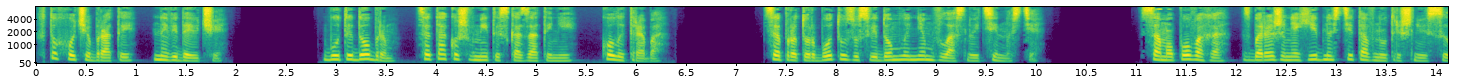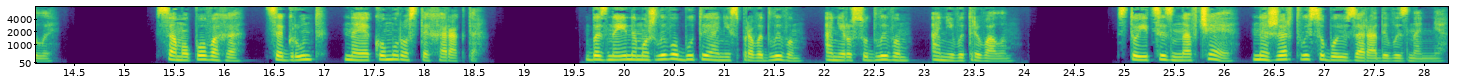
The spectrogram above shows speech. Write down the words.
хто хоче брати, не віддаючи. Бути добрим це також вміти сказати ні, коли треба. Це про турботу з усвідомленням власної цінності. Самоповага, збереження гідності та внутрішньої сили. Самоповага це ґрунт, на якому росте характер. Без неї неможливо бути ані справедливим, ані розсудливим, ані витривалим. Стоїцизм навчає, не жертвуй собою заради визнання.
